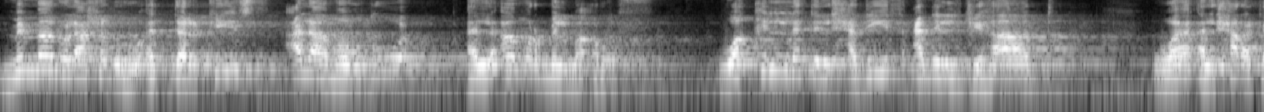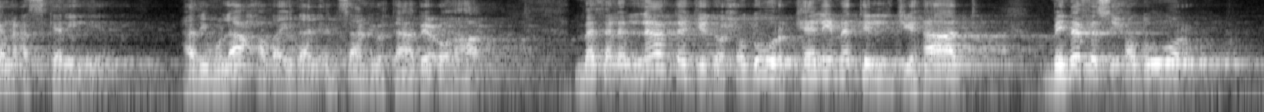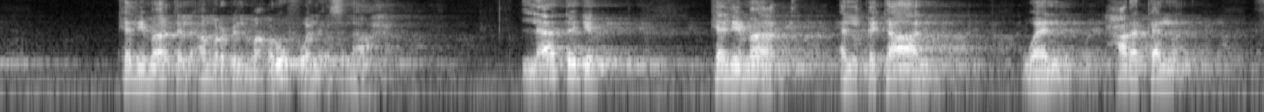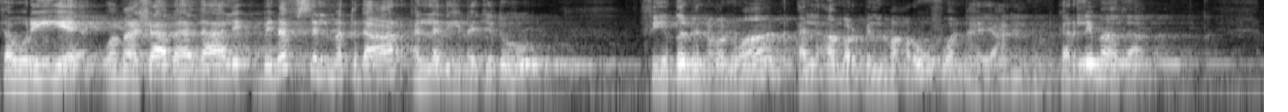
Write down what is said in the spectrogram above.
مما نلاحظه التركيز على موضوع الأمر بالمعروف وقلة الحديث عن الجهاد والحركة العسكرية. هذه ملاحظة إذا الإنسان يتابعها. مثلا لا تجد حضور كلمة الجهاد بنفس حضور كلمات الأمر بالمعروف والإصلاح. لا تجد كلمات القتال والحركة الثورية وما شابه ذلك بنفس المقدار الذي نجده في ضمن عنوان الأمر بالمعروف والنهي عن المنكر. لماذا؟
